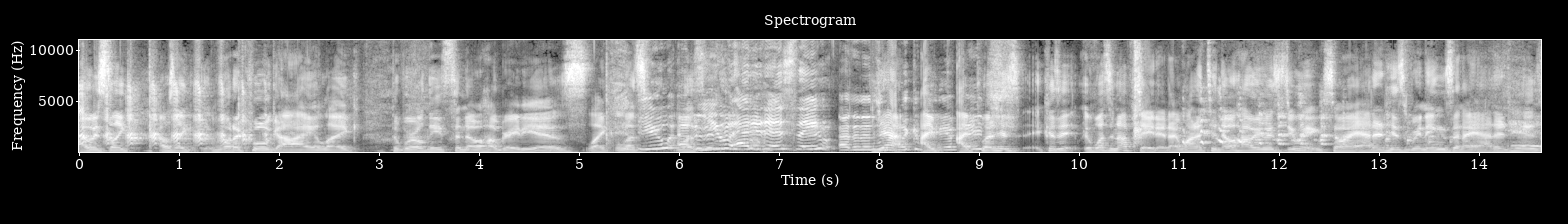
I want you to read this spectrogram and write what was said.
I was like, I was like, what a cool guy! Like the world needs to know how great he is. Like let's You let's edited You edited his thing. You edited his yeah, Wikipedia I, I put his because it, it wasn't updated. I wanted to know how he was doing, so I added his winnings and I added his.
